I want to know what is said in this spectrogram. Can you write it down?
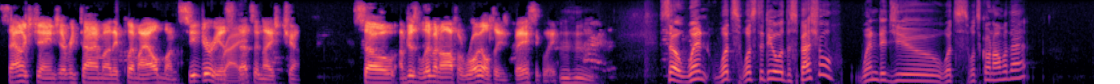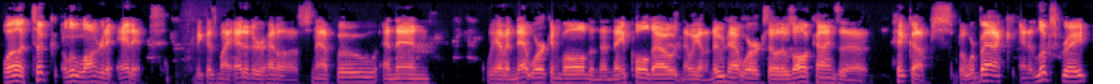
Sound Exchange. Every time uh, they play my album on Sirius, Right. that's a nice chunk. So I'm just living off of royalties, basically. Mm-hmm. So when what's what's the deal with the special? When did you what's what's going on with that? Well, it took a little longer to edit because my editor had a snafu, and then we have a network involved, and then they pulled out, and then we got a new network. So there was all kinds of hiccups, but we're back, and it looks great,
